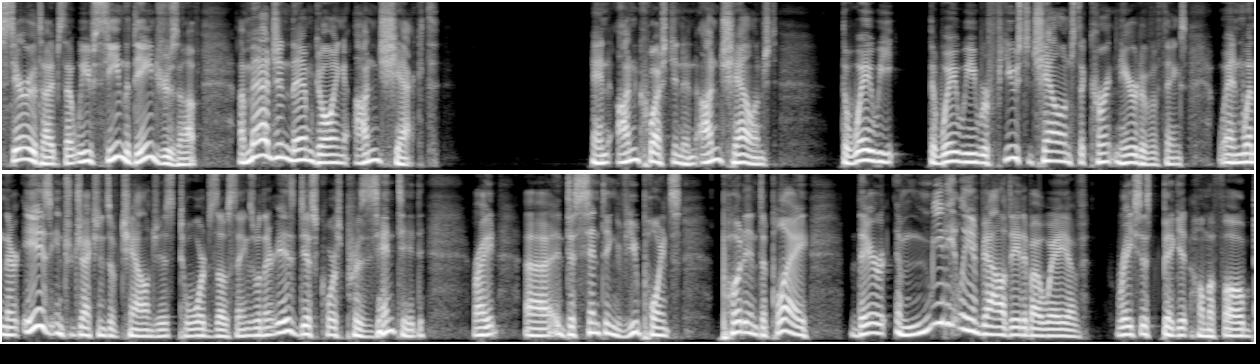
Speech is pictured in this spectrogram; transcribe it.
stereotypes that we've seen the dangers of. Imagine them going unchecked and unquestioned and unchallenged the way we the way we refuse to challenge the current narrative of things when when there is interjections of challenges towards those things when there is discourse presented right uh, dissenting viewpoints put into play they're immediately invalidated by way of racist bigot homophobe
